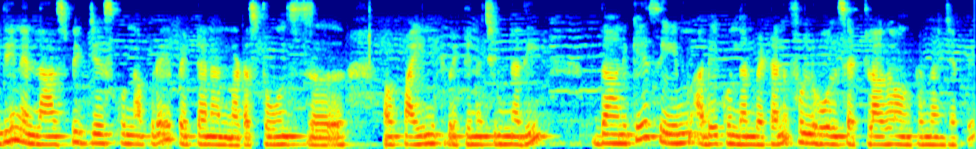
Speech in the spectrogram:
ఇది నేను లాస్ట్ వీక్ చేసుకున్నప్పుడే పెట్టాను అనమాట స్టోన్స్ పైనకి పెట్టిన చిన్నది. దానికే సేమ్ అదే కుందని పెట్టాను. ఫుల్ హోల్ సెట్ లాగా ఉంటుందని చెప్పి.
